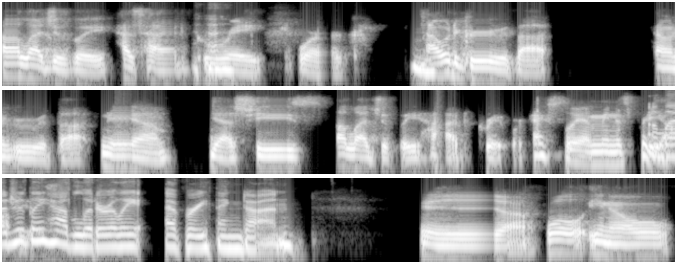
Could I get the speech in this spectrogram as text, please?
Allegedly has had great work. Hmm. I would agree with that. I would agree with that. Yeah. Yeah. She's allegedly had great work. Actually, I mean, it's pretty allegedly obvious. had literally everything done. Yeah. Well, you know,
